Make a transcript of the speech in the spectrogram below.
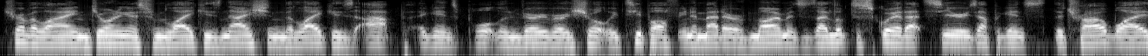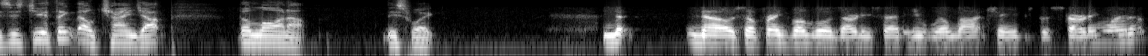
Trevor Lane joining us from Lakers Nation. The Lakers up against Portland very, very shortly. Tip off in a matter of moments as they look to square that series up against the Trailblazers. Do you think they'll change up the lineup this week? No. So Frank Vogel has already said he will not change the starting lineup.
